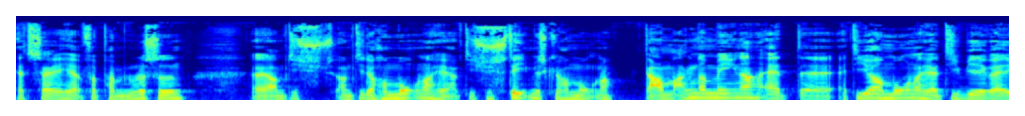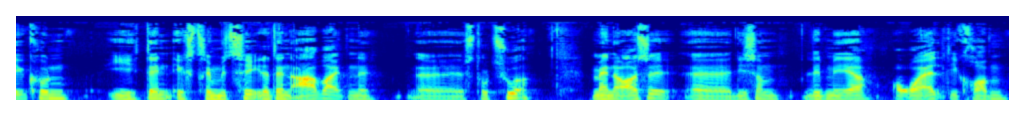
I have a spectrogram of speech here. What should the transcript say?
jeg sagde her for et par minutter siden, øh, om, de, om de der hormoner her, de systemiske hormoner. Der er jo mange, der mener, at, øh, at de her hormoner her, de virker ikke kun i den ekstremitet og den arbejdende øh, struktur, men også øh, ligesom lidt mere overalt i kroppen.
